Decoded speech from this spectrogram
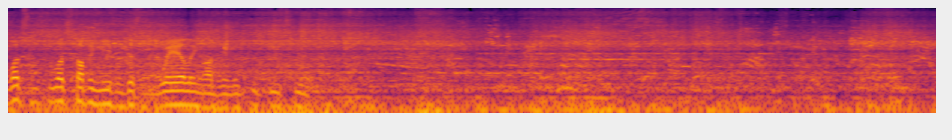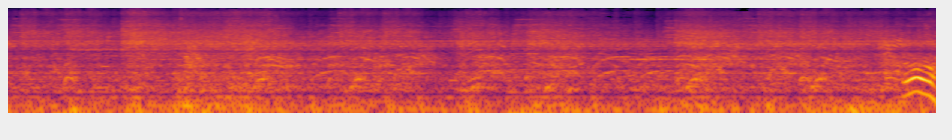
What's what's stopping me from just wailing on him with EQ2? Oh.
